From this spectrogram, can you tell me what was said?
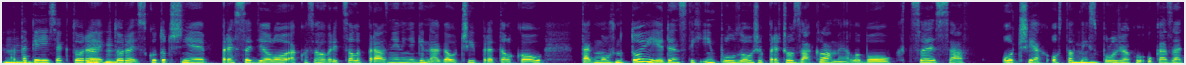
Mm. A mhm. také dieťa, ktoré, mm-hmm. ktoré skutočne presedelo, ako sa hovorí, celé prázdniny niekde na gauči pretelkou, tak možno to je jeden z tých impulzov, že prečo zaklame, lebo chce sa v očiach ostatných mm. spolužiakov ukázať,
